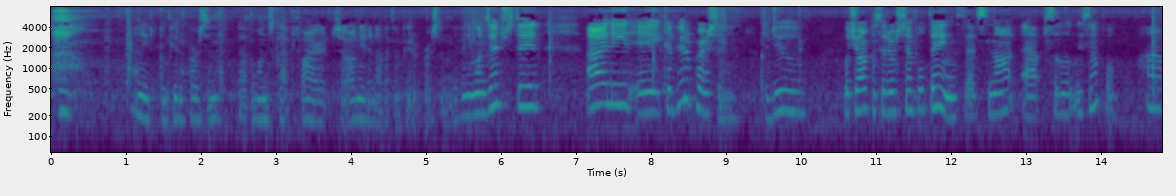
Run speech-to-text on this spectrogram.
I need a computer person. The other one's got fired, so I need another computer person. If anyone's interested, I need a computer person to do what y'all consider simple things. That's not absolutely simple. Huh?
